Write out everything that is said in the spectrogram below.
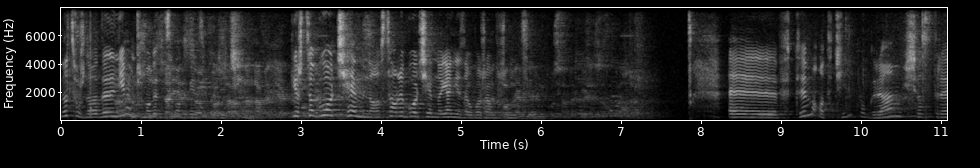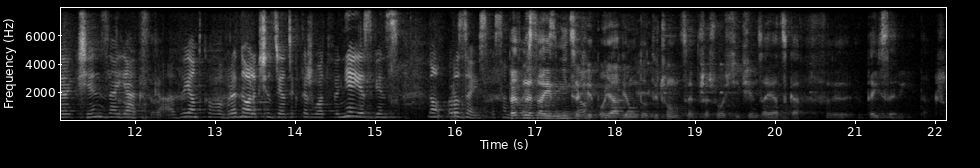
No cóż, no y, nie wiem, czy mogę, co mogę więcej powiedzieć. Wiesz co, było ciemno, sorry, było ciemno, ja nie zauważyłam różnicy. E, W tym odcinku gram w siostrę księdza Jacka. Wyjątkowo wredną, ale ksiądz Jacek też łatwy nie jest, więc no, rodzeństwo sami Pewne państwo tajemnice rozumieją. się pojawią dotyczące przeszłości księdza Jacka w y, tej serii także.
